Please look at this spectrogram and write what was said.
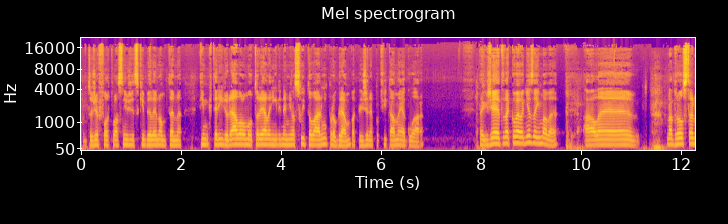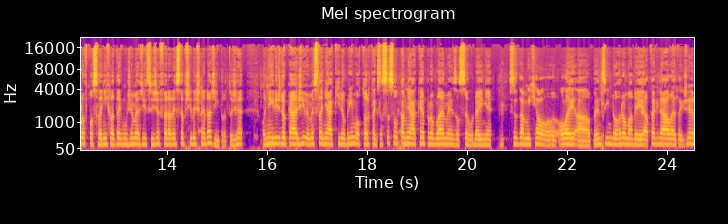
protože Ford vlastně vždycky byl jenom ten tým, který dodával motory, ale nikdy neměl svůj tovární program, pak když nepočítáme Jaguar. Takže je to takové hodně zajímavé, ale na druhou stranu v posledních letech můžeme říct, že Ferrari se příliš nedaří, protože oni když dokáží vymyslet nějaký dobrý motor, tak zase jsou tam nějaké problémy, zase údajně se tam míchal olej a benzín dohromady a tak dále, takže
